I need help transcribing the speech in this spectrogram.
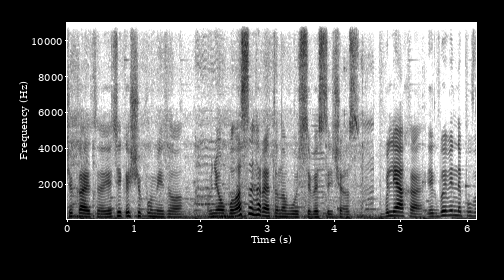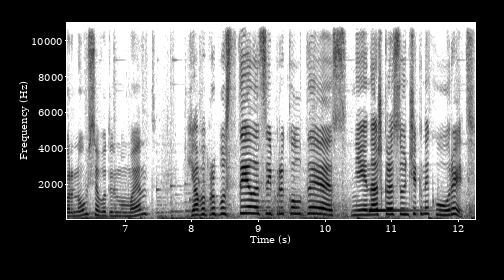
Чекайте, я тільки що помітила. В нього була сигарета на вусі весь цей час. Бляха, якби він не повернувся в один момент, я би пропустила цей приколдес. Ні, наш красунчик не курить.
